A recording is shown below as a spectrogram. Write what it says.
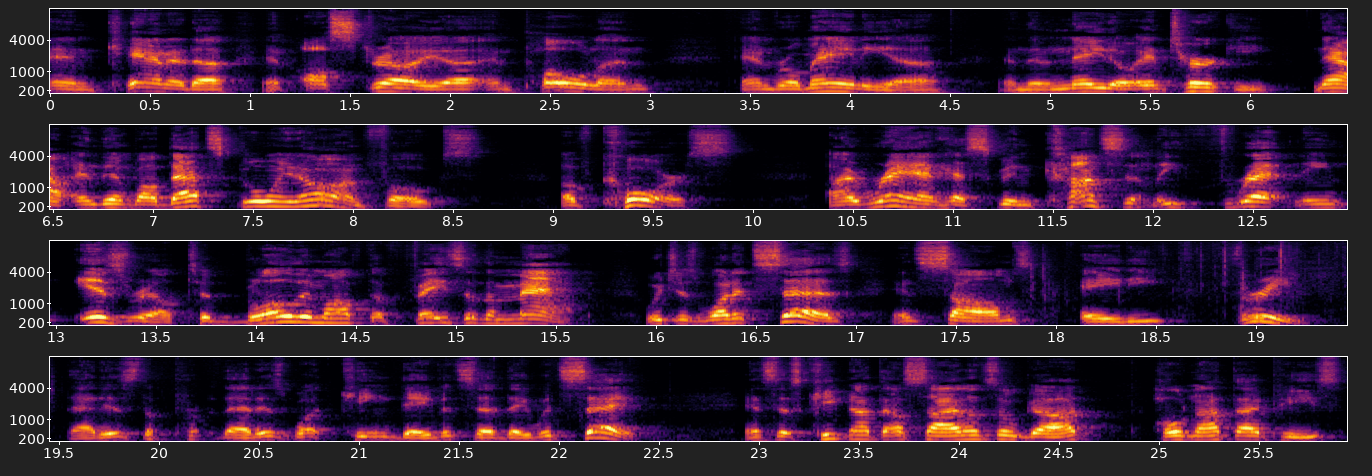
and Canada, and Australia, and Poland, and Romania, and then NATO and Turkey. Now, and then while that's going on, folks, of course, Iran has been constantly threatening Israel to blow them off the face of the map, which is what it says in Psalms 83. That is, the, that is what King David said they would say. It says, Keep not thou silence, O God, hold not thy peace.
